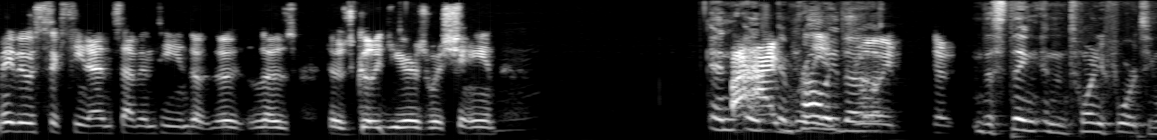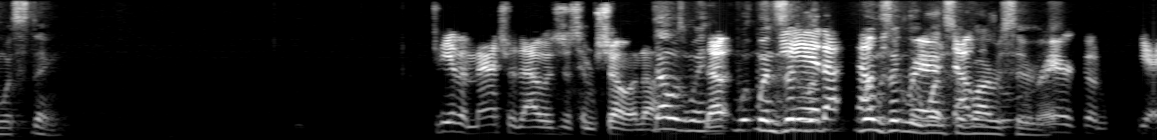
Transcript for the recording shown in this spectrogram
Maybe it was 16 and 17 th- th- those those good years with Shane. And, and, and really probably the the, the Sting in 2014 with Sting. did he have a match or that was just him showing up? That was when That- when Ziggler, yeah, that, that when Ziggler rare- won Survivor Series. rare good yeah.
